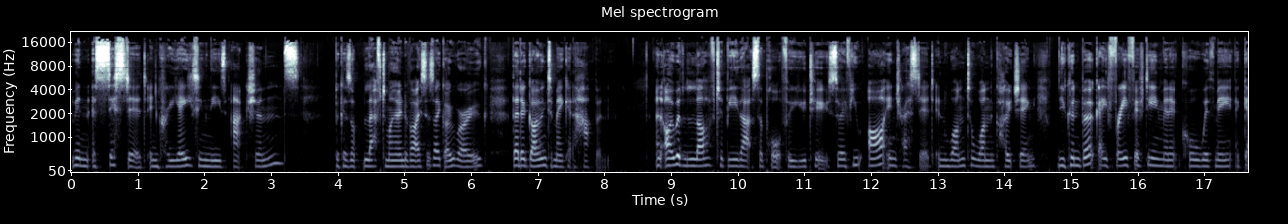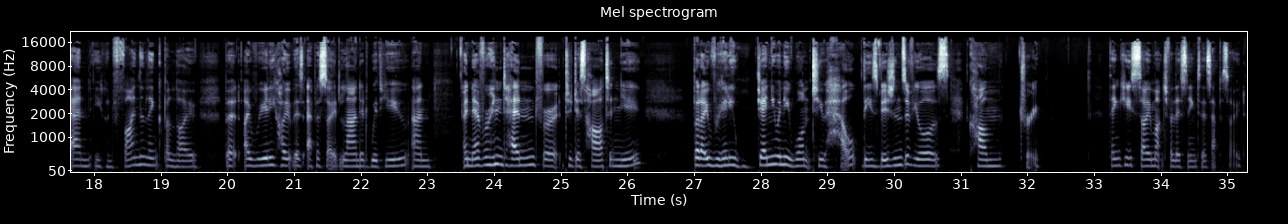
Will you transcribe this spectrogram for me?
been assisted in creating these actions because I've left my own devices, I go rogue, that are going to make it happen. And I would love to be that support for you too. So if you are interested in one to one coaching, you can book a free 15 minute call with me. Again, you can find the link below. But I really hope this episode landed with you. And I never intend for it to dishearten you. But I really genuinely want to help these visions of yours come true. Thank you so much for listening to this episode.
